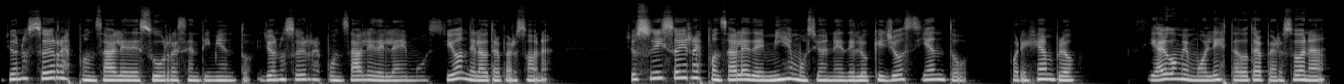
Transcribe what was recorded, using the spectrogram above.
yo no soy responsable de su resentimiento, yo no soy responsable de la emoción de la otra persona. Yo soy, soy responsable de mis emociones, de lo que yo siento. Por ejemplo, si algo me molesta de otra persona,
